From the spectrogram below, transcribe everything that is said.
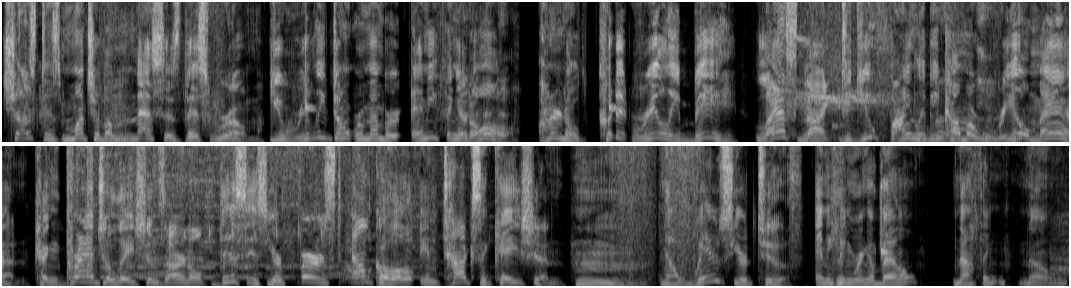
just as much of a hmm. mess as this room. You really don't remember anything at all. Arnold, could it really be? Last night, did you finally become a real man? Congratulations, Arnold. This is your first alcohol intoxication. Hmm. Now, where's your tooth? Anything ring a bell? Nothing? No?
